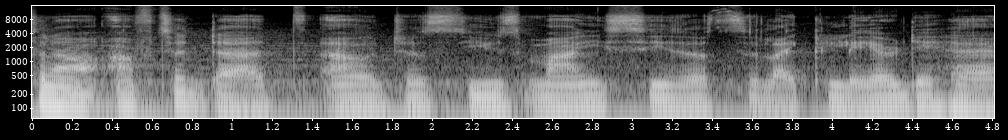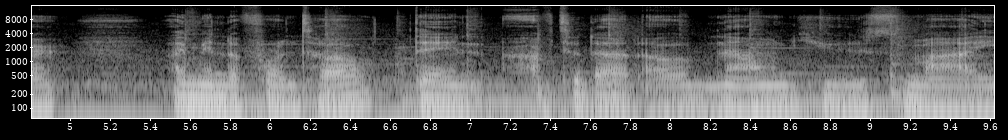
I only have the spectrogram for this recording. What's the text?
so now after that i'll just use my scissors to like layer the hair i mean the frontal. Then after that i'll now use my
